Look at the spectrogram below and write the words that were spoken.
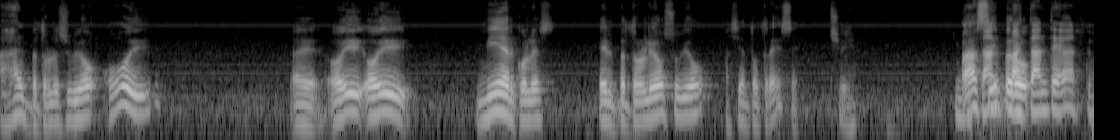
ah, el petróleo subió hoy, eh, hoy, hoy miércoles, el petróleo subió a 113. Sí. Ah, bastante, bastante alto.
